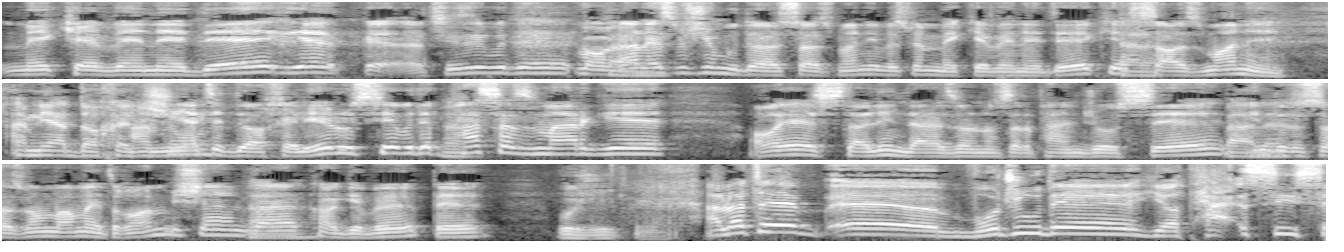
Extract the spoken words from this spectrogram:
مکونده یه چیزی بوده. واقعا بله. اسمش این بوده. سازمانی به اسم مکونده که بله. سازمان امنیت داخلی امنیت داخلی روسیه بوده. بله. پس از مرگ آقای استالین در 1953 بله. این دو تا سازمان با هم ادغام میشن بله. و کاگبه به وجود میاد. البته وجود یا تأسیس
